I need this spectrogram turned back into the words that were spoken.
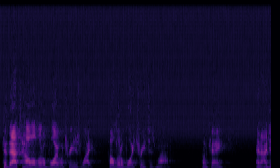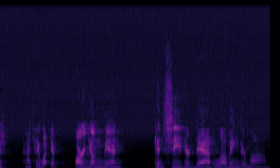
Because that's how a little boy will treat his wife, how a little boy treats his mom. Okay? And I just, and I tell you what, if our young men can see their dad loving their mom,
